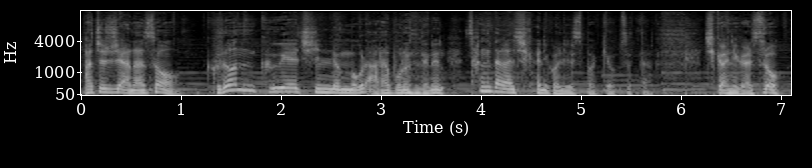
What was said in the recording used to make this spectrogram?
받쳐주지 않아서 그런 그의 진면목을 알아보는 데는 상당한 시간이 걸릴 수밖에 없었다. 시간이 갈수록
